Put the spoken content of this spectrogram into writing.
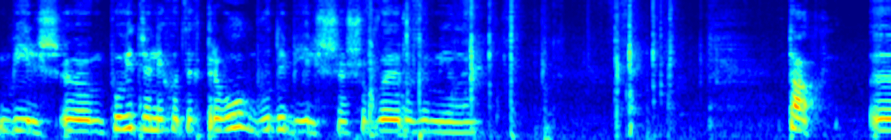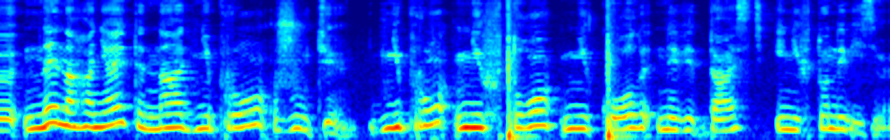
більше. Повітряних оцих тривог буде більше, щоб ви розуміли. Так, е, не наганяйте на Дніпро жуті. Дніпро ніхто ніколи не віддасть і ніхто не візьме.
